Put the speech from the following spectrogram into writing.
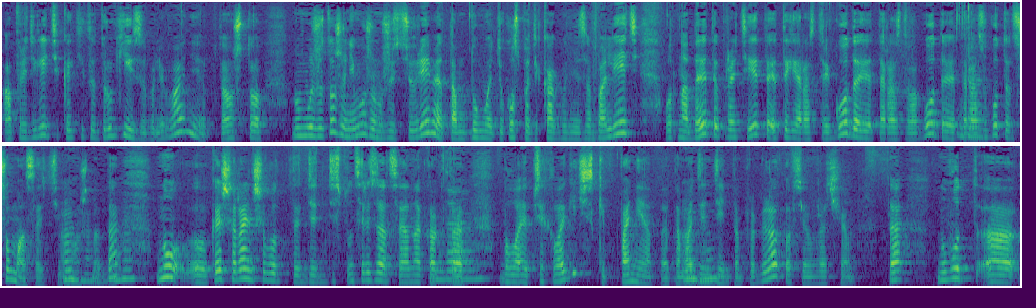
определить и какие-то другие заболевания, потому что, ну, мы же тоже не можем жить все время, там, думать, господи, как бы не заболеть, вот надо это пройти, это, это я раз в три года, это раз в два года, это Да. раз в год, это с ума сойти Мгм, можно, да? мгм. Ну, э, конечно, раньше вот ди- диспансеризация, она как-то Да. была и психологически понятна, там один Мгм. день там пробежал по всем врачам, да, ну вот, а,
